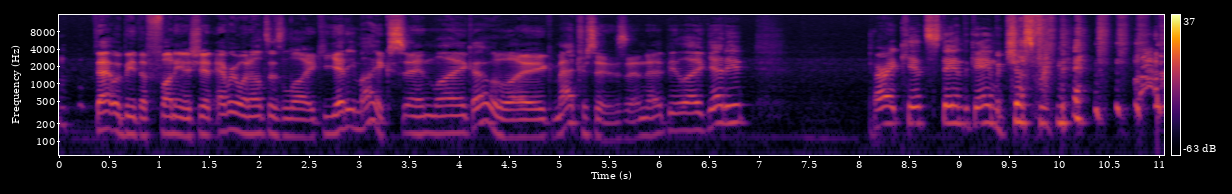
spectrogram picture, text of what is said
That would be the funniest shit. Everyone else is like Yeti mics and like oh like mattresses, and I'd be like, yeah, dude. All right, kids, stay in the game with just for men.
